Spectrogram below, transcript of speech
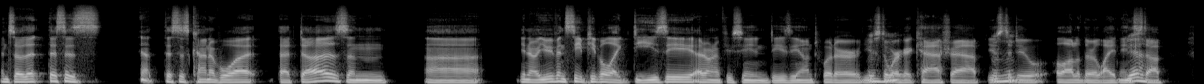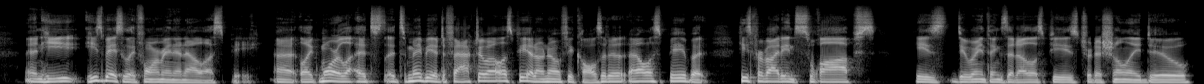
And so that this is yeah, this is kind of what that does. And uh, you know, you even see people like DZ. I don't know if you've seen DZ on Twitter. Used Mhm. to work at Cash App. Used to Mhm. do a lot of their Lightning Yeah. stuff. And he he's basically forming an LSP, uh, like more. It's it's maybe a de facto LSP. I don't know if he calls it an LSP, but he's providing swaps. He's doing things that LSPs traditionally do.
